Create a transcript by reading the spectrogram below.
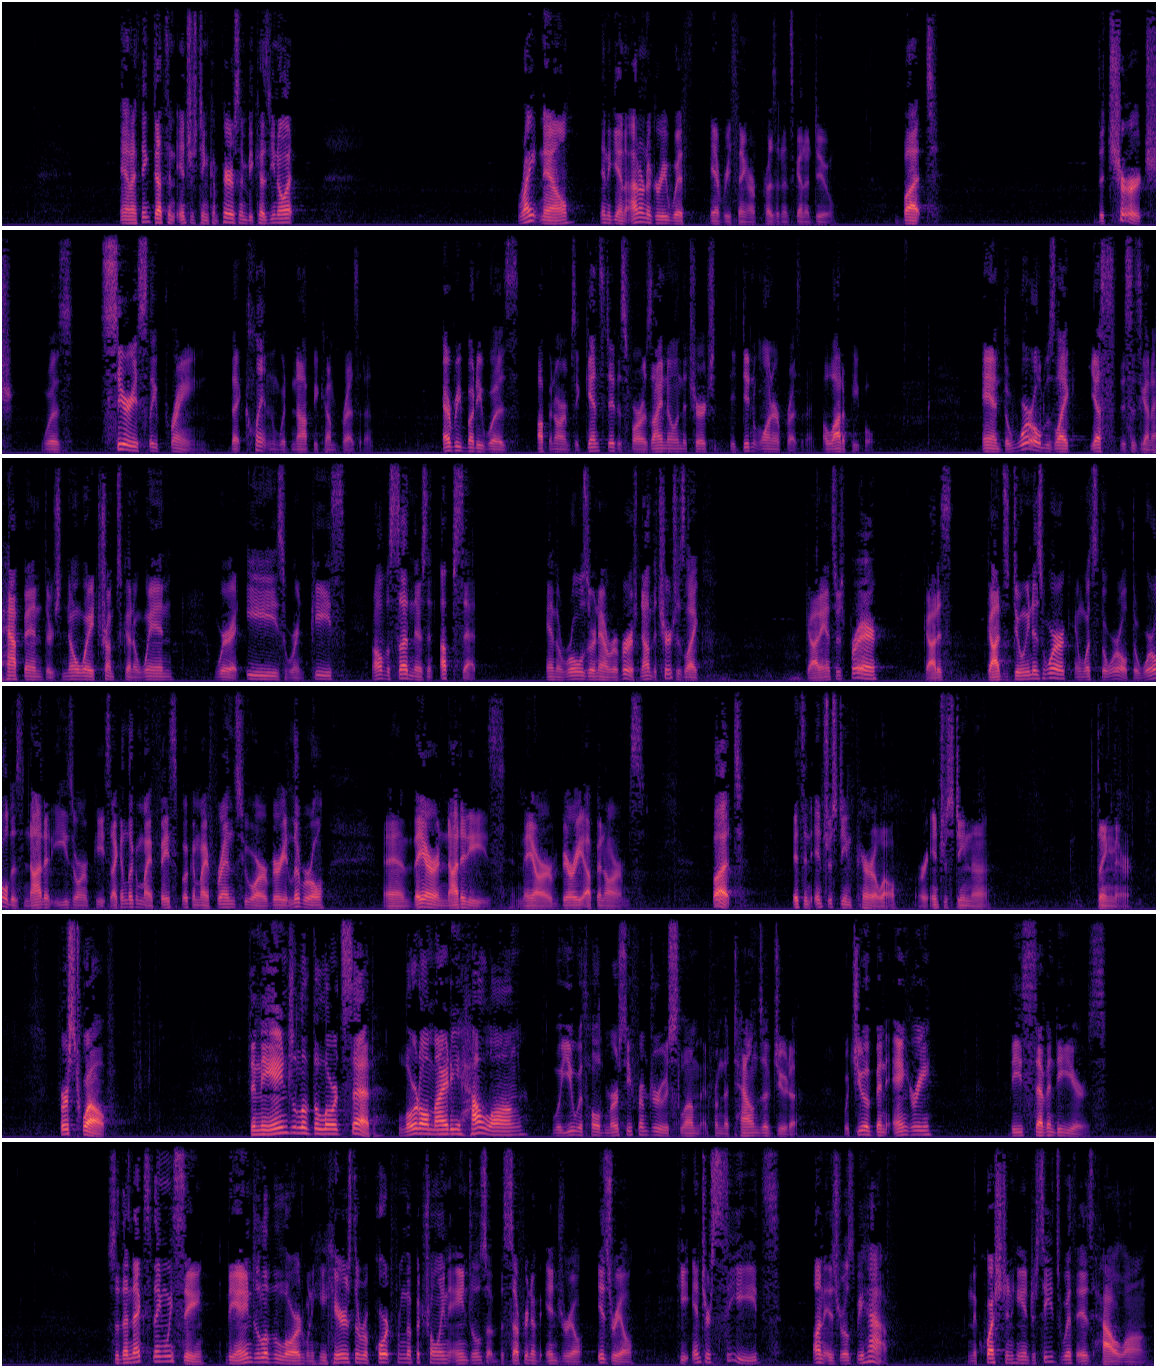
And I think that's an interesting comparison because you know what? Right now, and again, I don't agree with everything our president's going to do, but the church was seriously praying that Clinton would not become president. Everybody was up in arms against it, as far as I know in the church. They didn't want her president. A lot of people. And the world was like, yes, this is going to happen. There's no way Trump's going to win. We're at ease. We're in peace. And all of a sudden, there's an upset. And the roles are now reversed. Now the church is like, God answers prayer. God is God's doing his work, and what's the world? The world is not at ease or in peace. I can look at my Facebook and my friends who are very liberal, and they are not at ease, and they are very up in arms. But it's an interesting parallel, or interesting uh, thing there. Verse 12 Then the angel of the Lord said, Lord Almighty, how long will you withhold mercy from Jerusalem and from the towns of Judah, which you have been angry these 70 years. So the next thing we see, the angel of the Lord, when he hears the report from the patrolling angels of the suffering of Israel, he intercedes on Israel's behalf. And the question he intercedes with is, How long?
